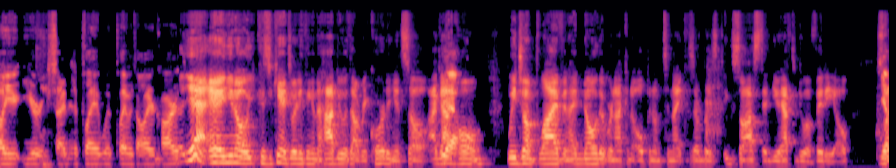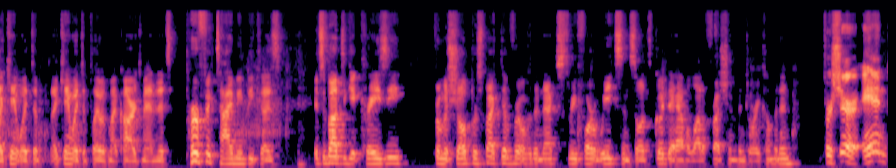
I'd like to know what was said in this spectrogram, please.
Oh, you, you're excited to play with play with all your cards? Uh, yeah, and you know because you can't do anything in the hobby without recording it. So I got yeah. home, we jumped live, and I know that we're not going to open them tonight because everybody's exhausted. You have to do a video, so yep. I can't wait to I can't wait to play with my cards, man. And it's perfect timing because it's about to get crazy from a show perspective over the next three four weeks, and so it's good to have a lot of fresh inventory coming in. For sure, and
